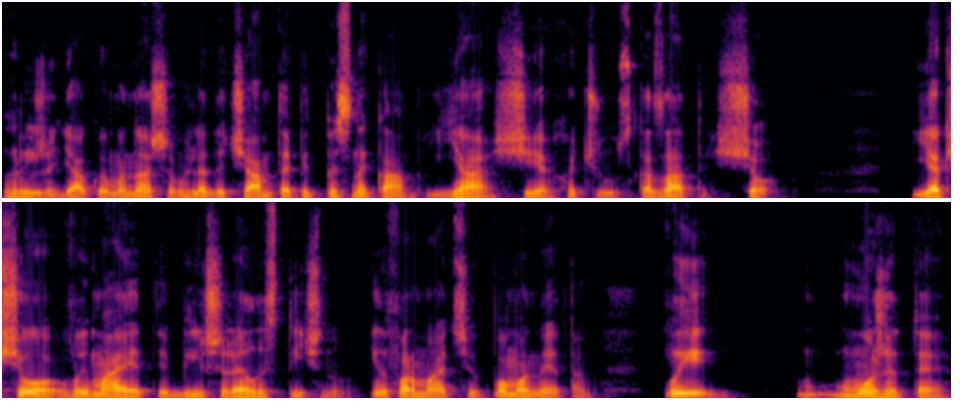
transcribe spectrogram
гривень. Дуже дякуємо нашим глядачам та підписникам. Я ще хочу сказати, що якщо ви маєте більш реалістичну інформацію по монетам, ви можете,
